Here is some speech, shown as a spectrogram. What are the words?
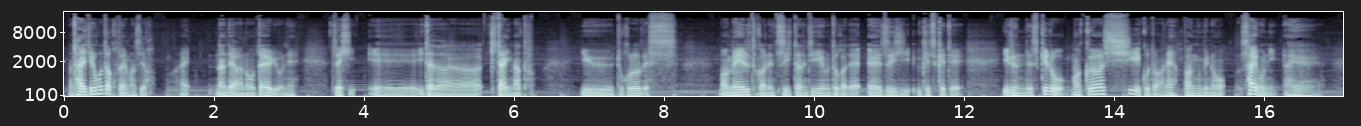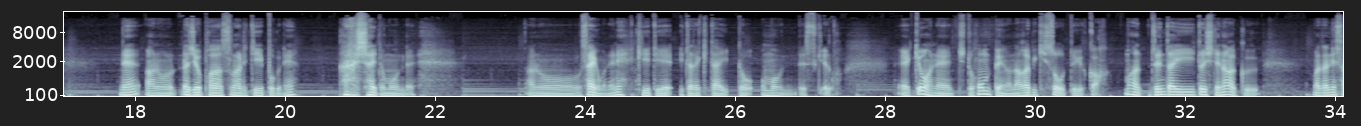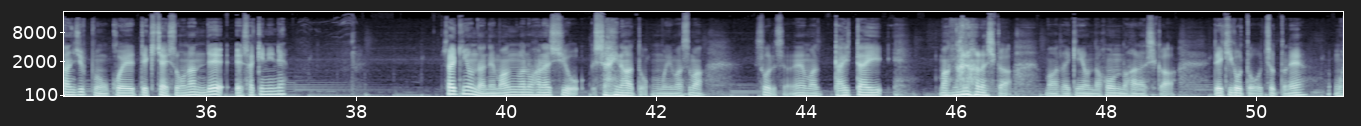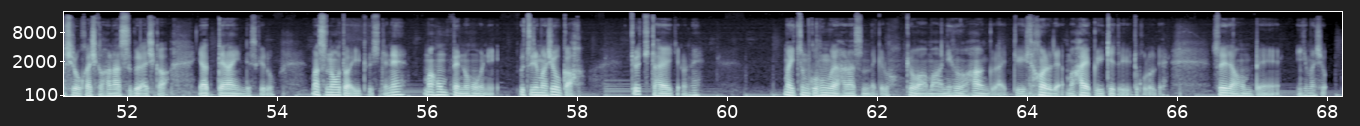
まあ、大抵のことは答えますよ。はい。なんで、あの、お便りをね、ぜひ、えーいただきたいなというところです。まあ、メールとかね、ツイッターの DM とかで、えー随時受け付けているんですけど、まあ、詳しいことはね、番組の最後に、えーね、あの、ラジオパーソナリティっぽくね、話したいと思うんで、あのー最後までね、聞いていただきたいと思うんですけど、えー今日はね、ちょっと本編が長引きそうというか、まあ、全体として長く、またね、30分を超えてきちゃいそうなんで、えー先にね、最近読んだね、漫画の話をしたいなと思います。まあ、そうですよね。まあ、大体、漫画の話か、まあ、最近読んだ本の話か、出来事をちょっとね、面白おかしく話すぐらいしかやってないんですけど、まあ、そんなことはいいとしてね、まあ、本編の方に移りましょうか。今日ちょっと早いけどね。まあ、いつも5分ぐらい話すんだけど、今日はまあ2分半ぐらいっていうところで、まあ、早く行けというところで、それでは本編行きましょう。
